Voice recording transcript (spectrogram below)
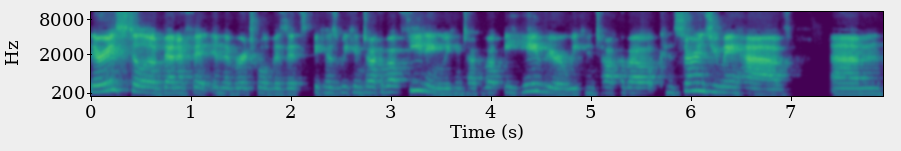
there is still a benefit in the virtual visits because we can talk about feeding, we can talk about behavior, we can talk about concerns you may have, um,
